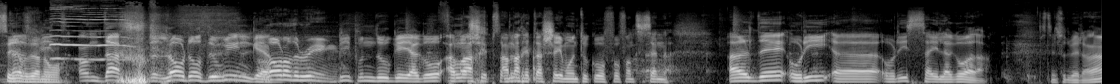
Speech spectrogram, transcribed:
Seigneur des Anneaux. Ondak, The Lord of the Ring. Lord of the Ring. Bi pundu gehiago, amar, Fellowships of the amar Ring. eta sei momentuko fofantzen alde hori eh, hori zailagoa da. Zaten zut behar da.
